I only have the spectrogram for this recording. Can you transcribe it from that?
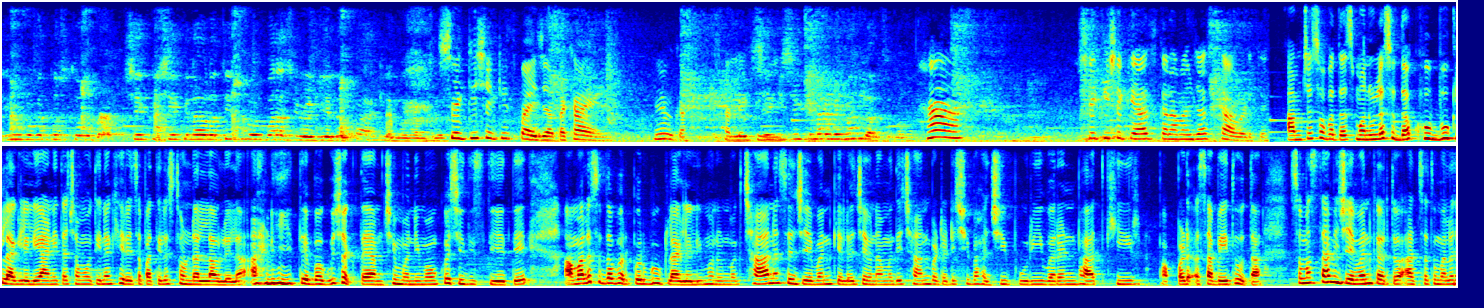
टीव्ही बघत बसतो. शेकी शेकी लावलं तीच बघ बराच वेळ गेलो. पाहिलं मग आमचं. शेकी शेकीच पाहिजे आता काय? शेकी शेकी लावले म्हणलं हा. शेकी शेकी करा मला जास्त आवडते. आमच्यासोबतच मनूला सुद्धा खूप भूक लागलेली आणि त्याच्यामुळे तिनं खिरेचं पातेलच तोंडाला लावलेलं आणि इथे बघू शकताय आमची मनीमाऊ कशी दिसते ते. आम्हाला सुद्धा भरपूर भूक लागलेली म्हणून मग छान असं जेवण केलं. जेवणामध्ये छान बटाट्याची भाजी पुरी वरण भात खीर पापड असा बेत होता. सो मस्त आम्ही जेवण करतो. आजचा तुम्हाला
